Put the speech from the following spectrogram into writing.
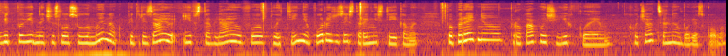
відповідне число соломинок підрізаю і вставляю в плетіння поруч зі старими стійками, попередньо прокапуючи їх клеєм, хоча це не обов'язково.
